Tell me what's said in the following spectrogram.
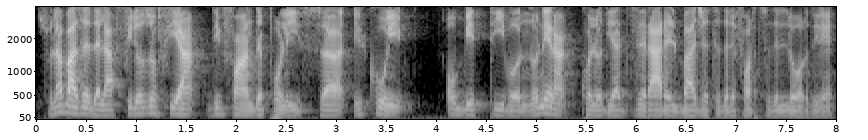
sulla base della filosofia di Fund Police, il cui obiettivo non era quello di azzerare il budget delle forze dell'ordine,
